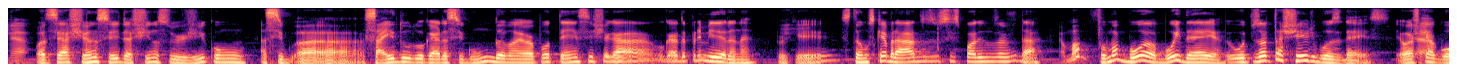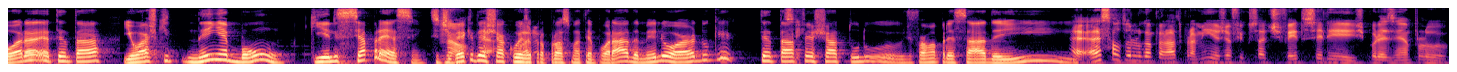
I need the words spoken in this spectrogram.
É. Pode ser a chance aí da China surgir como a, a, sair do lugar da segunda maior potência e chegar ao lugar da primeira, né? Porque estamos quebrados e vocês podem nos ajudar. É uma, foi uma boa, boa ideia. O episódio tá cheio de boas ideias. Eu acho é. que agora é tentar. E eu acho que nem é bom que eles se apressem. Se tiver Não, que deixar é, coisa para a próxima temporada, melhor do que tentar Sim. fechar tudo de forma apressada aí. É, essa altura do campeonato, para mim, eu já fico satisfeito se eles, por exemplo,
